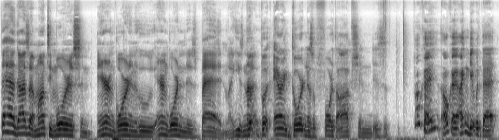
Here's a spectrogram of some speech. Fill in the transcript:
they had guys like Monte Morris and Aaron Gordon, who Aaron Gordon is bad. Like he's not. But, but Aaron Gordon as a fourth option is okay. Okay, I can get with that.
